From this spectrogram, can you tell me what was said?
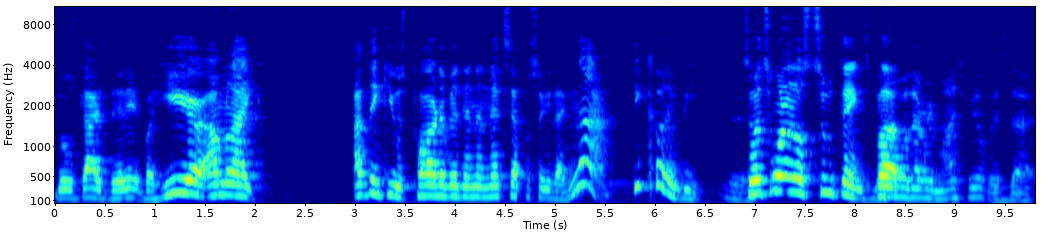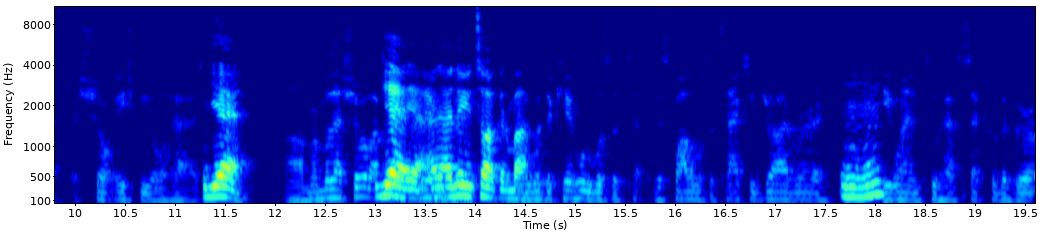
those guys did it, but here I'm like, I think he was part of it. In the next episode, you're like, nah, he couldn't be. Yeah. So it's one of those two things, You but know what that reminds me of is that show HBO had. yeah. Um, remember that show? I Yeah, yeah, I, I know you're talking about. with the kid who was the ta- his father was the taxi driver. hmm He went to have sex with the girl.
